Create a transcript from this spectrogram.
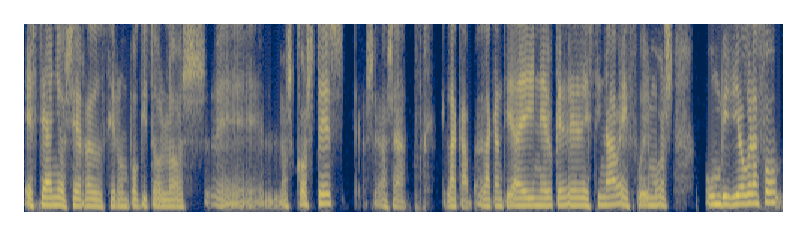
Este año se reducieron un poquito los, los costes, o sea, la, la, cantidad de dinero que destinaba y fuimos un videógrafo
